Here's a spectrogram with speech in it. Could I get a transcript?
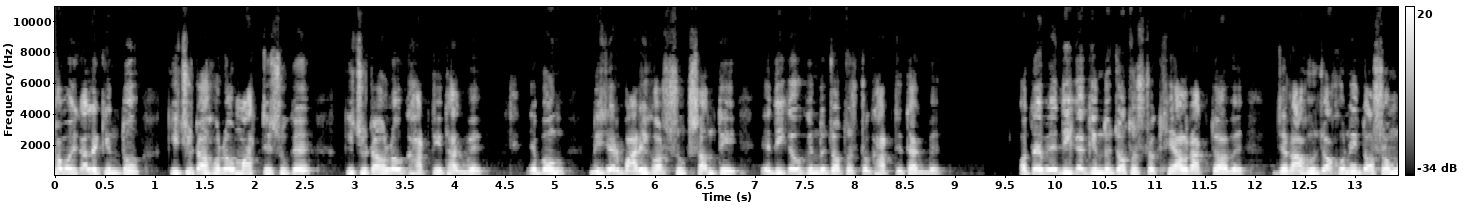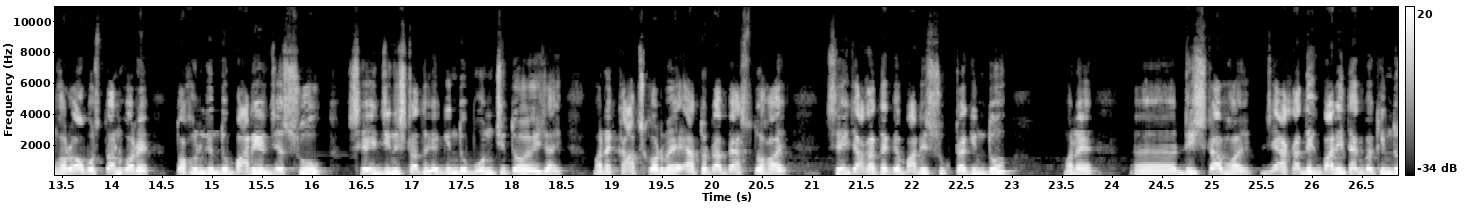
সময়কালে কিন্তু কিছুটা হলেও মাতৃসুখে, কিছুটা হলেও ঘাটতি থাকবে এবং নিজের বাড়িঘর সুখ শান্তি, এদিকেও কিন্তু যথেষ্ট ঘাটতি থাকবে। অতএব এদিকে কিন্তু যথেষ্ট খেয়াল রাখতে হবে যে রাহু যখনই দশম ঘরে অবস্থান করে, তখন কিন্তু বাড়ির যে সুখ, সেই জিনিসটা থেকে কিন্তু বঞ্চিত হয়ে যায়। মানে কাজকর্মে এতটা ব্যস্ত হয়, সেই জায়গা থেকে বাড়ির সুখটা কিন্তু মানে ডিস্টার্ব হয়। যে একাধিক বাড়ি থাকবে কিন্তু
